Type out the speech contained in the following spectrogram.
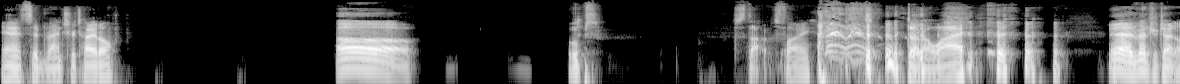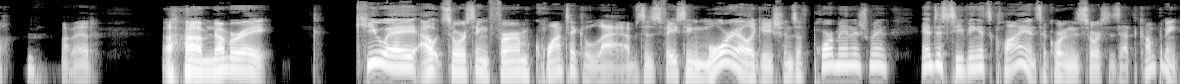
and its adventure title. Oh. Oops. Just thought it was funny. Don't know why. yeah, adventure title. My bad. Um, number eight. QA outsourcing firm Quantic Labs is facing more allegations of poor management and deceiving its clients, according to sources at the company.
